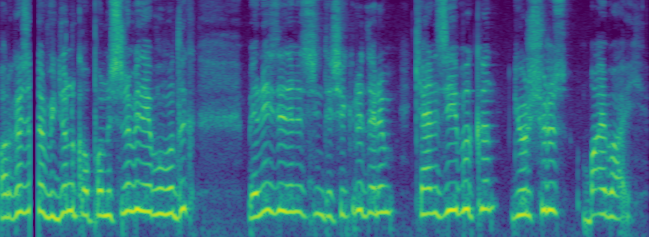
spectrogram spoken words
Arkadaşlar videonun kapanışını bile yapamadık. Beni izlediğiniz için teşekkür ederim. Kendinize iyi bakın. Görüşürüz. Bay bay.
